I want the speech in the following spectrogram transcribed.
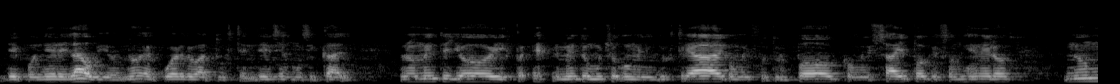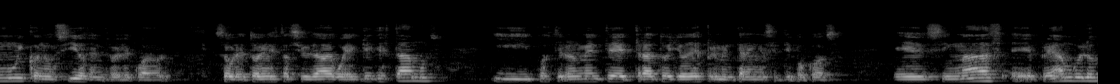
de poner el audio, ¿no? de acuerdo a tus tendencias musicales. Normalmente yo experimento mucho con el industrial, con el future pop, con el sci que son géneros no muy conocidos dentro del Ecuador, sobre todo en esta ciudad de Guayaquil que estamos, y posteriormente trato yo de experimentar en ese tipo de cosas. Eh, sin más eh, preámbulos,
